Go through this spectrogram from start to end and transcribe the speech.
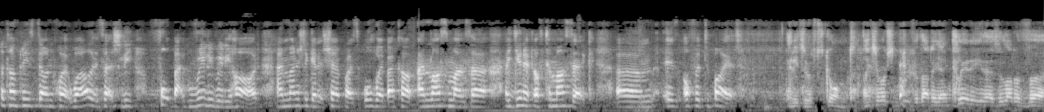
the company's done quite well. It's actually fought back really, really hard and managed to get its share price all the way back up. And last month, uh, a unit of Temasek um, is offered to buy it. They need to abscond. Thanks so much indeed for that again. Clearly, there's a lot of uh,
